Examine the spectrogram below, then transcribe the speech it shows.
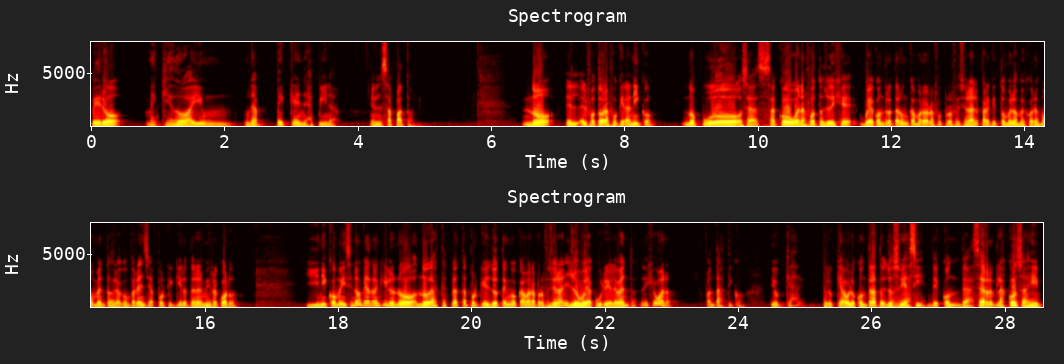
Pero me quedó ahí una pequeña espina en el zapato. No, el, fotógrafo que era Nico, no pudo, o sea, sacó buenas fotos. Yo dije, voy a contratar un camarógrafo profesional para que tome los mejores momentos de la conferencia porque quiero tener mis recuerdos. Y Nico me dice, no, queda tranquilo, no, no gastes plata porque yo tengo cámara profesional y yo voy a cubrir el evento. dije, bueno, fantástico. Digo, ¿qué, ¿pero qué hago? ¿Lo contrato? Yo soy así, de, de hacer las cosas y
